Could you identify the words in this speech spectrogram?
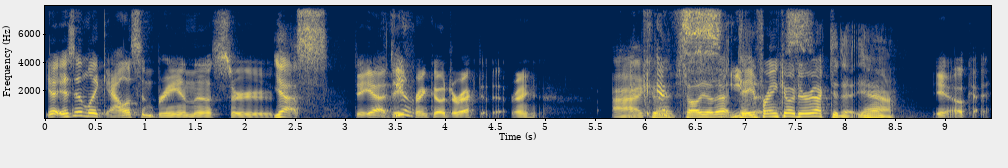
yeah, isn't like Alison Brie in this or Yes. yeah, Dave Yeah. Franco directed it, right? I couldn't I've tell you that. Dave this. Franco directed it. Yeah. Yeah, okay.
